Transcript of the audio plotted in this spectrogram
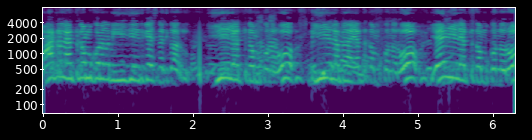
మోటార్లు ఎంత కమ్ముకున్నారు? ఈ ఇరిగేషన్ అధికారులు. ఈలు ఎంత కమ్ముకున్నారు? ఈలు ఎంత కమ్ముకున్నారు? ఏ ఈలు ఎంత కమ్ముకున్నారు?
